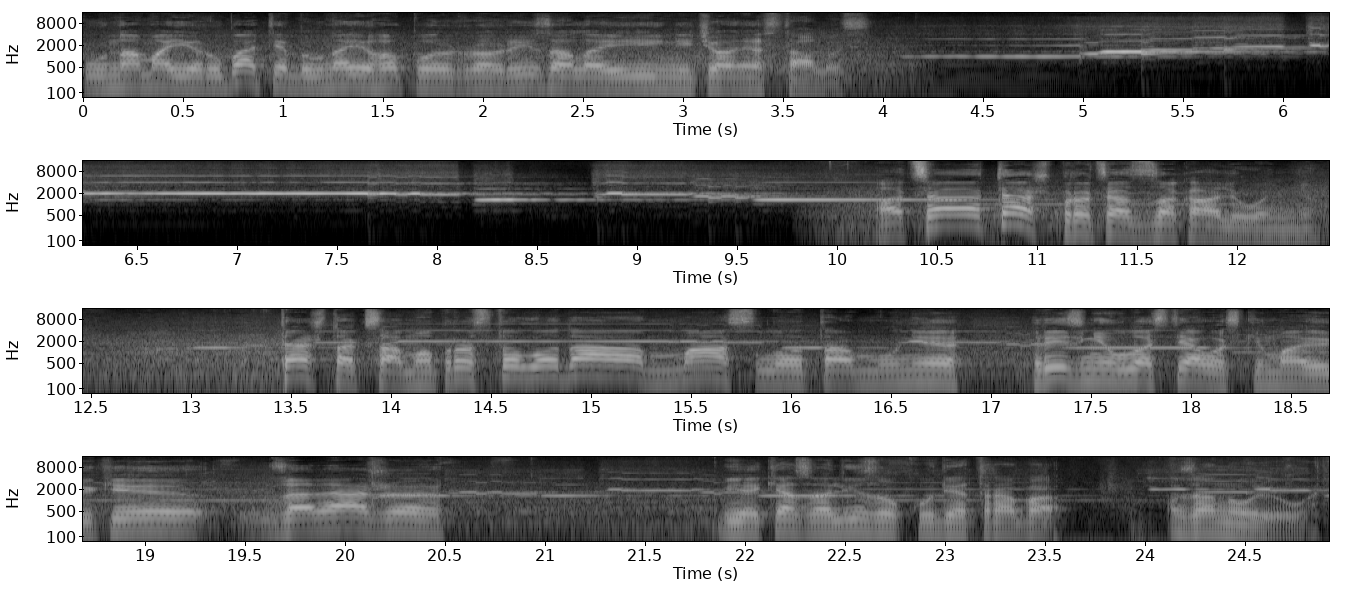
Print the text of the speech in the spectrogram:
вона має рубати, аби вона його прорізала і нічого не сталося. А це теж процес закалювання. Теж так само, просто вода, масло, там вони різні властивості мають, які залежить, яке залізо куди треба занурювати.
